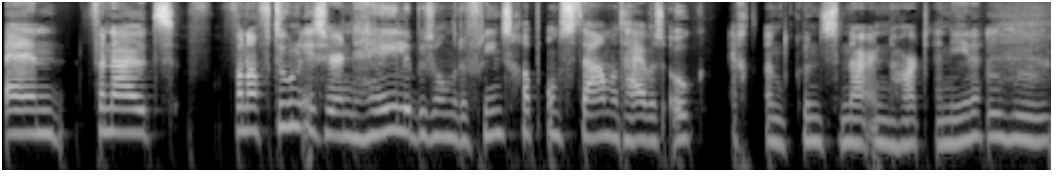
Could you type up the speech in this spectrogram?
En vanuit, vanaf toen is er een hele bijzondere vriendschap ontstaan. Want hij was ook echt een kunstenaar in hart en nieren. Mhm.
